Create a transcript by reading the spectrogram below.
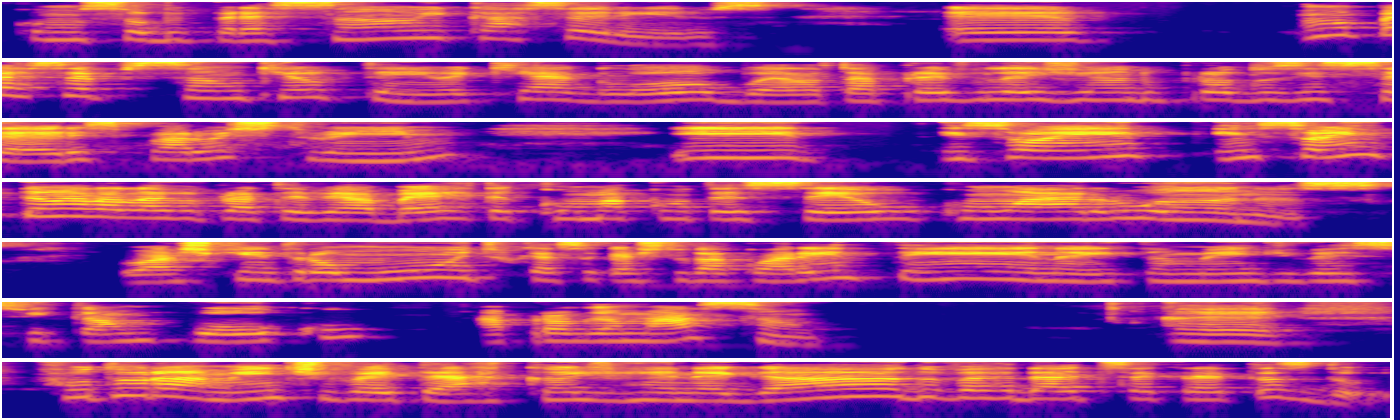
Como Sob Pressão e Carcereiros. É, uma percepção que eu tenho é que a Globo ela está privilegiando produzir séries para o stream e, e, só, em, e só então ela leva para a TV aberta, como aconteceu com a Aruanas. Eu acho que entrou muito com essa questão da quarentena e também diversificar um pouco a programação. É, futuramente vai ter Arcanjo Renegado, Verdades Secretas 2.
